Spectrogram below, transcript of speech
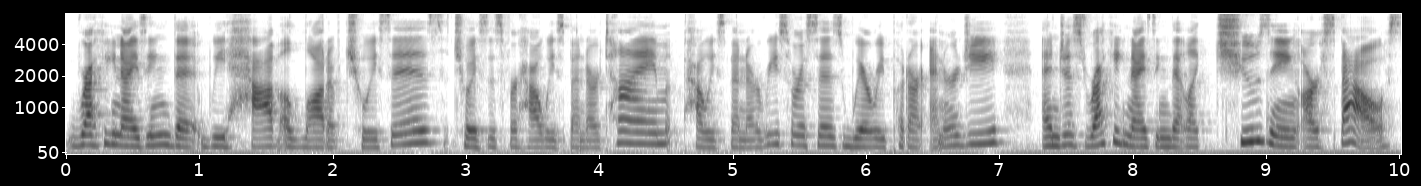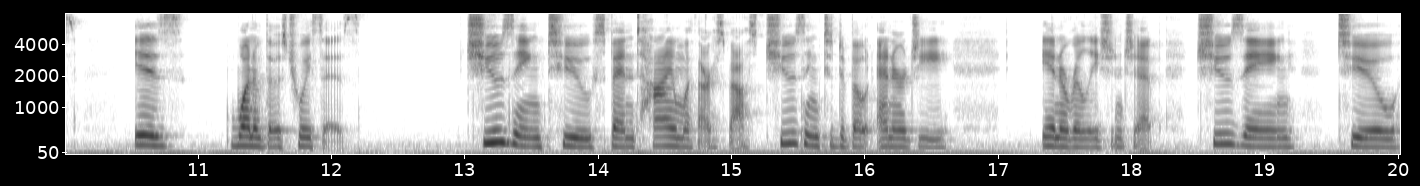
Recognizing that we have a lot of choices choices for how we spend our time, how we spend our resources, where we put our energy, and just recognizing that, like, choosing our spouse is one of those choices. Choosing to spend time with our spouse, choosing to devote energy in a relationship, choosing to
